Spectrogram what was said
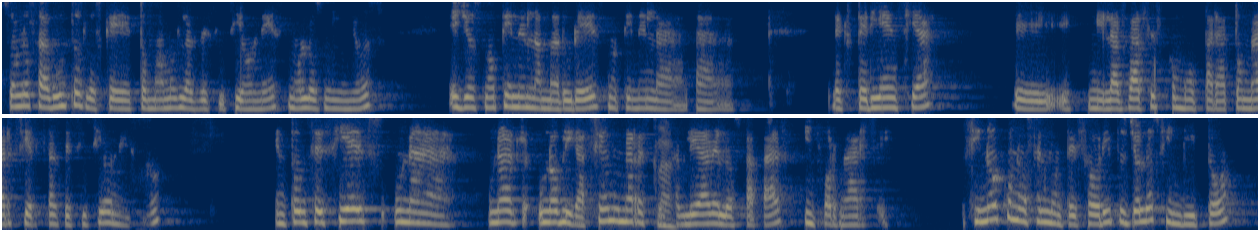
Son los adultos los que tomamos las decisiones, no los niños. Ellos no tienen la madurez, no tienen la, la, experiencia eh, ni las bases como para tomar ciertas decisiones, ¿no? Entonces sí es una, una, una obligación, una responsabilidad de los papás informarse. Si no conocen Montessori, pues yo los invito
